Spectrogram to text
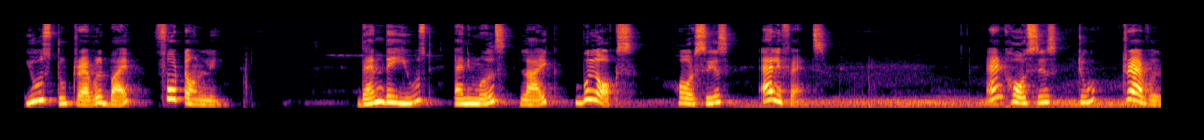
used to travel by foot only. Then they used animals like bullocks, horses, elephants, and horses to travel.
